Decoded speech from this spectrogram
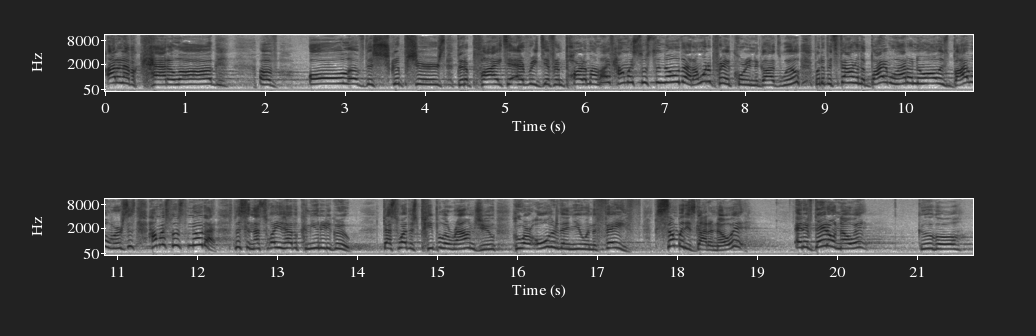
I don't have a catalog of all of the scriptures that apply to every different part of my life. How am I supposed to know that? I want to pray according to God's will, but if it's found in the Bible I don't know all these Bible verses, how am I supposed to know that? Listen, that's why you have a community group. That's why there's people around you who are older than you in the faith. Somebody's got to know it. And if they don't know it, Google.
